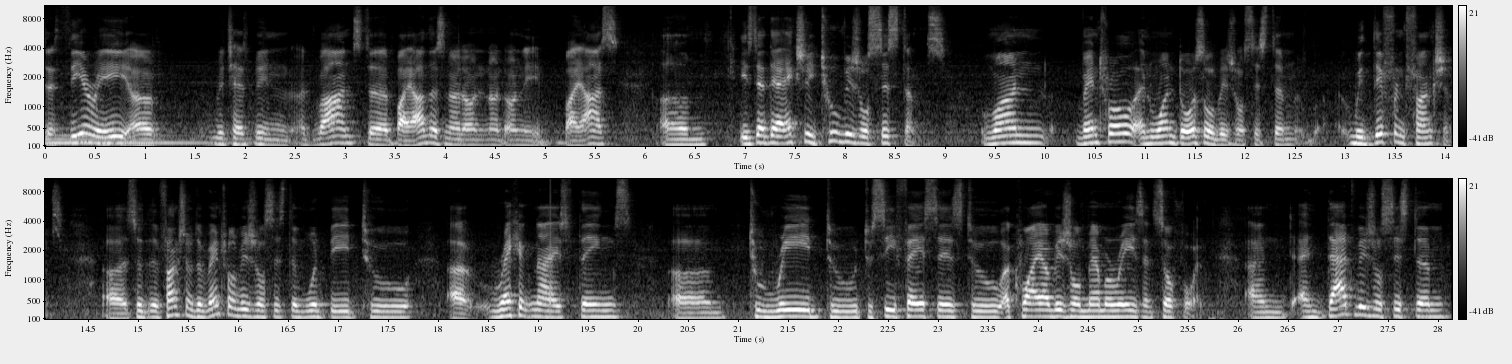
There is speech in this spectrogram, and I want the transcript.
the theory, uh, which has been advanced uh, by others, not, on, not only by us, um, is that there are actually two visual systems one ventral and one dorsal visual system with different functions. Uh, so, the function of the ventral visual system would be to uh, recognize things, um, to read, to, to see faces, to acquire visual memories, and so forth. And, and that visual system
